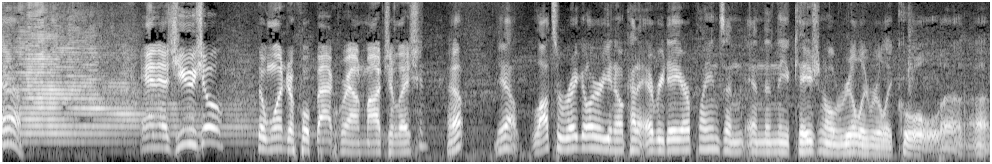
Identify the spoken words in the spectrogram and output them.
Yeah. And as usual, the wonderful background modulation. Yep. Yeah, lots of regular, you know, kind of everyday airplanes, and, and then the occasional really, really cool, uh, uh,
